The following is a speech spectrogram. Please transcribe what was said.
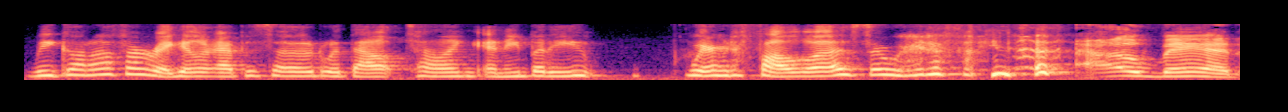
We got off our regular episode without telling anybody where to follow us or where to find us. Oh man.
